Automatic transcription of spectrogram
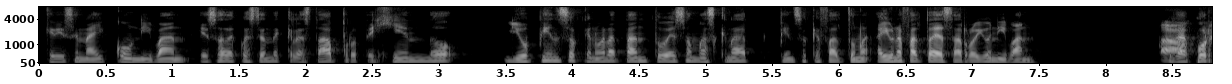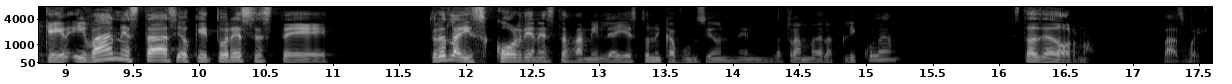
que dicen ahí con Iván, eso de cuestión de que la estaba protegiendo, yo pienso que no era tanto eso, más que nada pienso que falta una, hay una falta de desarrollo en Iván. Ah, O sea, ok. porque Iván está así, ok, tú eres este, tú eres la discordia en esta familia y es tu única función en la trama de la película. Estás de adorno, vas, güey.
